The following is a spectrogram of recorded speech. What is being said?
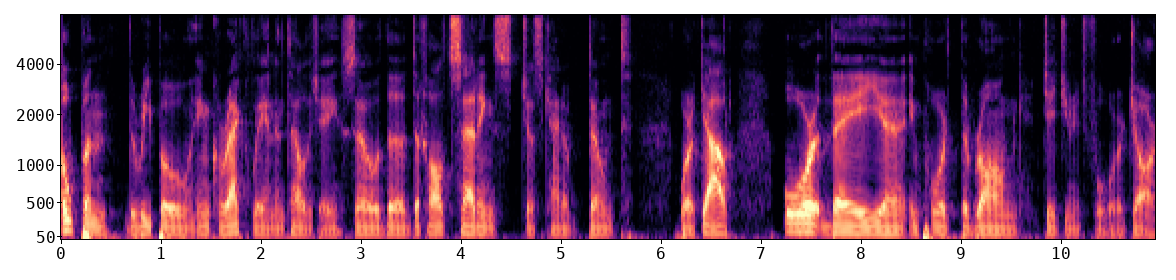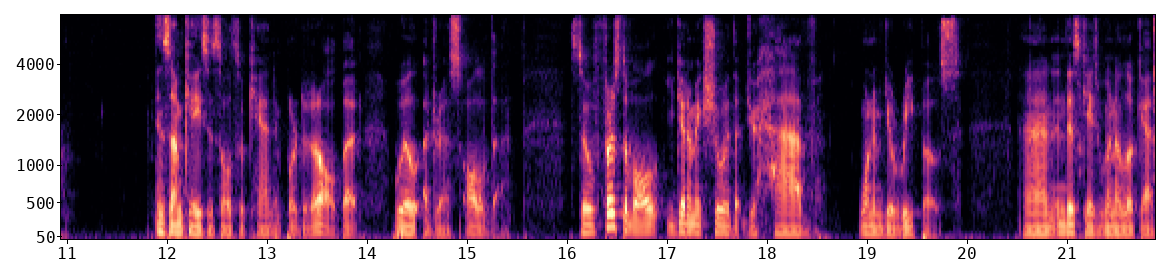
open the repo incorrectly in IntelliJ, so the default settings just kind of don't work out, or they uh, import the wrong JUnit 4 jar. In some cases also can't import it at all, but we'll address all of that. So first of all, you gotta make sure that you have one of your repos. And in this case, we're gonna look at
